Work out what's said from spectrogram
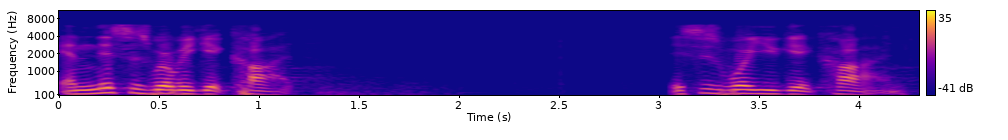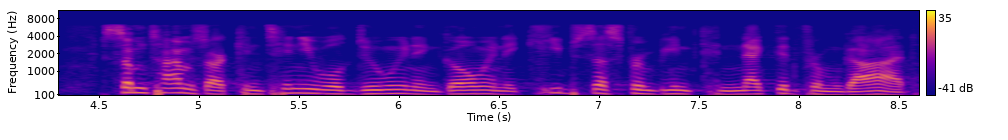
And this is where we get caught. This is where you get caught. Sometimes our continual doing and going, it keeps us from being connected from God.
